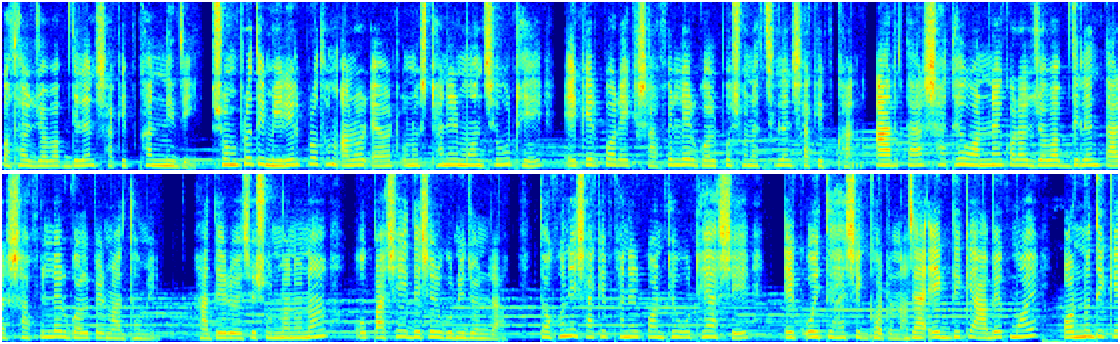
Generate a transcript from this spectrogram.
কথার জবাব দিলেন শাকিব খান নিজেই। সম্প্রতি মেরিল প্রথম আলোর অ্যাওয়ার্ড অনুষ্ঠানের মঞ্চে উঠে একের পর এক সাফল্যের গল্প শোনাচ্ছিলেন শাকিব খান। আর তার সাথেও অন্যায় করার জবাব দিলেন তার সাফল্যের গল্পের মাধ্যমে। হাতে রয়েছে সম্মাননা ও পাশেই দেশের গুণীজনরা। তখনই শাকিব খানের কণ্ঠে উঠে আসে এক ঐতিহাসিক ঘটনা, যা একদিকে আবেগময়, অন্যদিকে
